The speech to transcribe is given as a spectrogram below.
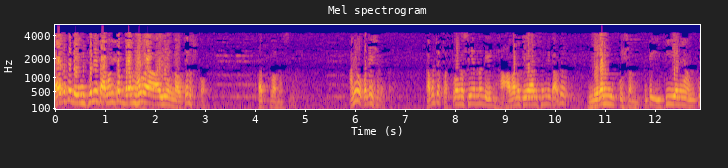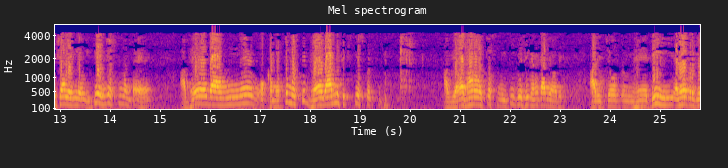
లేకపోతే ఇన్ఫినిట్ అనంత బ్రహ్మ అయి ఉన్నావు తెలుసుకో. తత్వమసి అని ఉపదేశం ఇక్కడ కాబట్టి తత్వమసి అన్నది భావన చేయాల్సింది కాదు నిరంకుశం. అంటే ఇతి అనే అంకుశాలు ఏం లేవు. ఇతి ఏం చేస్తుందంటే అభేదాన్ని ఒక మొట్టు మొట్టి భేదాన్ని ఫిక్స్ చేసి పెడుతుంది. ఆ వ్యవధానం వచ్చేస్తుంది. ఇటు చేసి ఘనకార్యం అది. ఆదిత్యో బ్రహ్మేతి అనే ప్రతి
